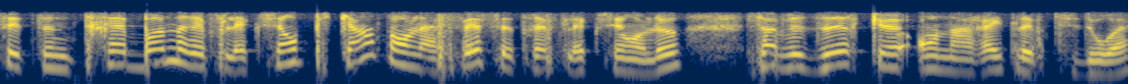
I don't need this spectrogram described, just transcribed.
c'est une très bonne réflexion. Puis quand on la fait, cette réflexion-là, ça veut dire qu'on arrête le petit doigt,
